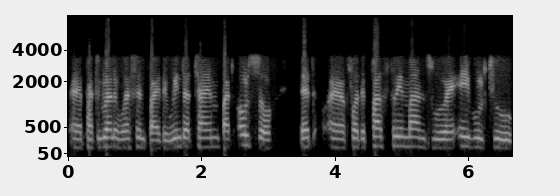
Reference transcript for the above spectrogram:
uh, particularly worsened by the winter time, but also that uh, for the past three months we were able to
